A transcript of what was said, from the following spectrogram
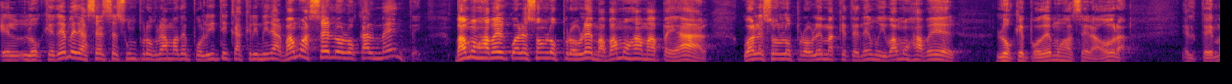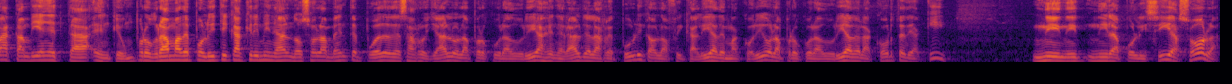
lo que debe de hacerse es un programa de política criminal. Vamos a hacerlo localmente. Vamos a ver cuáles son los problemas, vamos a mapear cuáles son los problemas que tenemos y vamos a ver lo que podemos hacer ahora. El tema también está en que un programa de política criminal no solamente puede desarrollarlo la Procuraduría General de la República o la Fiscalía de Macorís o la Procuraduría de la Corte de aquí, ni, ni, ni la policía sola.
